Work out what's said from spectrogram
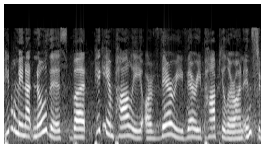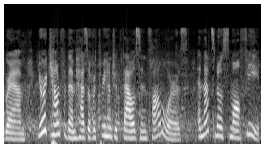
people may not know this, but Piggy and Polly are very, very popular on Instagram. Your account for them has over 300,000 followers. And that's no small feat.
